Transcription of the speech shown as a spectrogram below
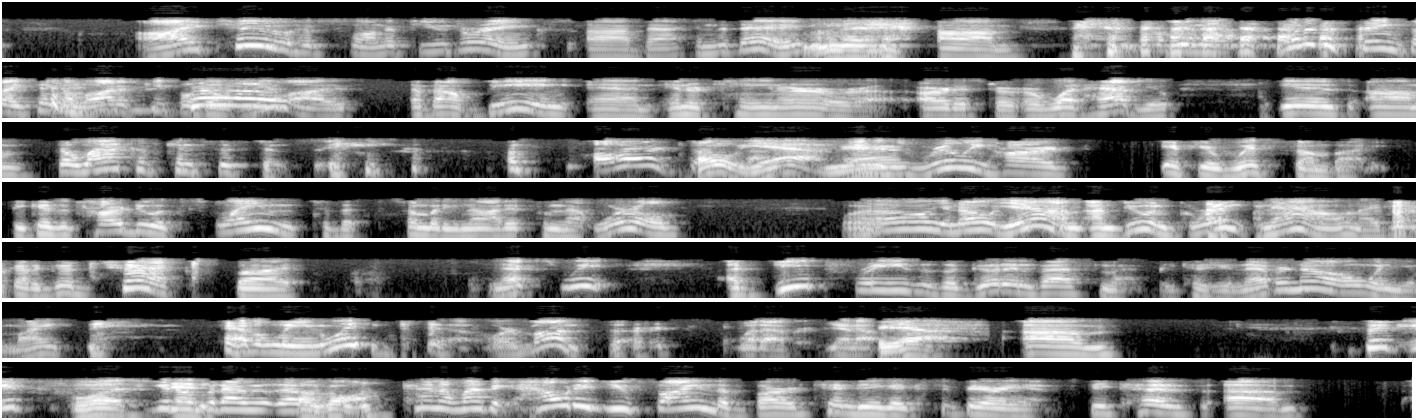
I too have slung a few drinks uh, back in the day. Um, you know, one of the things I think a lot of people don't realize about being an entertainer or an artist or, or what have you is um, the lack of consistency. hard. Oh yeah, And it's really hard if you're with somebody because it's hard to explain to the, somebody not it from that world. Well, you know, yeah, I'm, I'm doing great now, and I just got a good check, but next week, a deep freeze is a good investment because you never know when you might have a lean week or month or whatever, you know. Yeah. Um, but it's Well, you know, but I was, I oh, was on. kind of laughing. How did you find the bartending experience? Because um,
